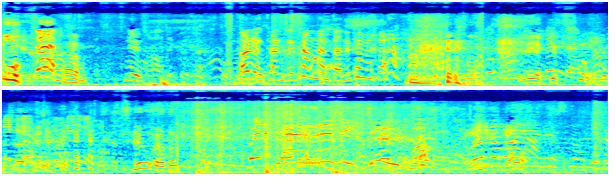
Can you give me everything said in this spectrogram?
Oh. Fem. Fem. Nu. Ta det lugnt, du kan vänta, du kan vänta. Leker fullt. Jag tror att de... Men herregud! Det är bra. Det är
